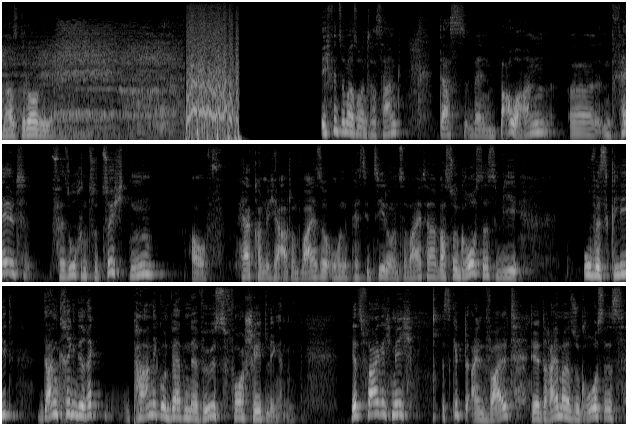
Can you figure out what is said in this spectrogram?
Na zdrowie. Ich finde es immer so interessant, dass wenn Bauern äh, ein Feld versuchen zu züchten, auf herkömmliche Art und Weise, ohne Pestizide und so weiter, was so groß ist wie Uwes Glied, dann kriegen direkt Panik und werden nervös vor Schädlingen. Jetzt frage ich mich, es gibt einen Wald, der dreimal so groß ist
